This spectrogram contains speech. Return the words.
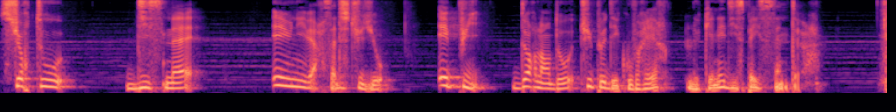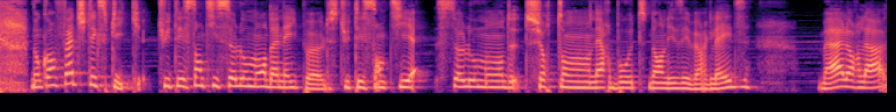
surtout Disney et Universal Studios. Et puis d'Orlando, tu peux découvrir le Kennedy Space Center. Donc en fait, je t'explique. Tu t'es senti seul au monde à Naples, tu t'es senti seul au monde sur ton airboat dans les Everglades. Bah alors là,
